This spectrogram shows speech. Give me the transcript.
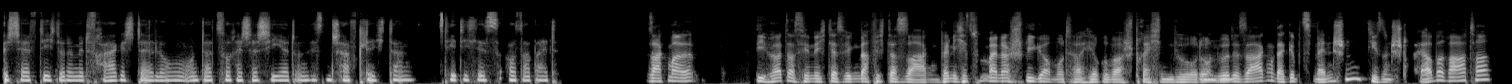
beschäftigt oder mit Fragestellungen und dazu recherchiert und wissenschaftlich dann tätig ist, ausarbeitet. Sag mal, die hört das hier nicht, deswegen darf ich das sagen. Wenn ich jetzt mit meiner Schwiegermutter hierüber sprechen würde mhm. und würde sagen, da gibt's Menschen, die sind Steuerberater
